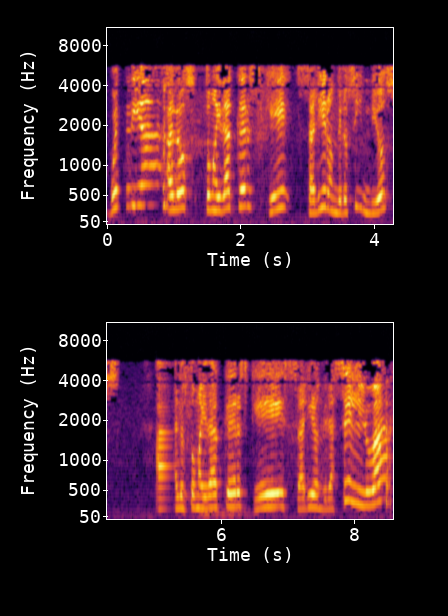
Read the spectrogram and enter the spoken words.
Buen día a los Tomaidakers que salieron de los indios, a los Tomaidakers que salieron de la selva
